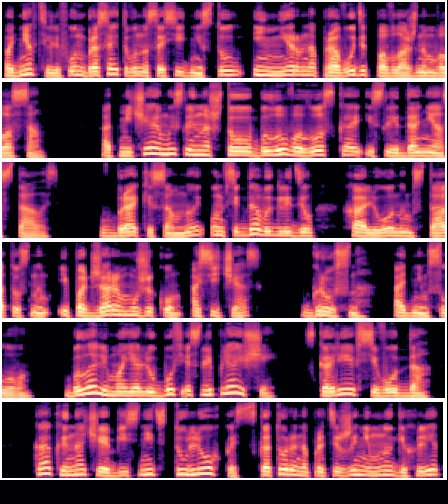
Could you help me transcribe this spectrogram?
Подняв телефон, бросает его на соседний стул и нервно проводит по влажным волосам. Отмечаю мысленно, что былого лоска и следа не осталось. В браке со мной он всегда выглядел холеным, статусным и поджарым мужиком, а сейчас грустно, одним словом. Была ли моя любовь ослепляющей? Скорее всего, да. Как иначе объяснить ту легкость, с которой на протяжении многих лет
